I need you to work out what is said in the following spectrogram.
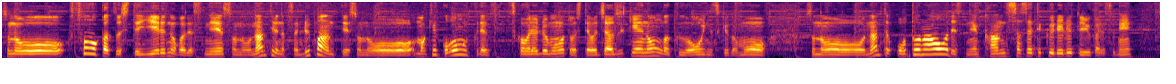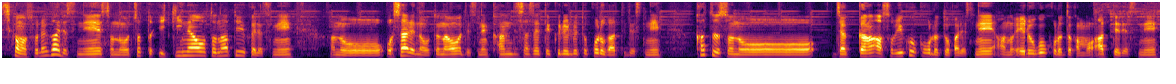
その総括して言えるのがですねそのなんていうんですかルパンってその、まあ、結構音楽で使われるものとしてはジャズ系の音楽が多いんですけどもそのなんて大人をですね感じさせてくれるというかですねしかもそれがですねそのちょっと粋な大人というかですねあのおしゃれな大人をですね感じさせてくれるところがあってですねかつその若干遊び心とかですねあのエロ心とかもあってですね。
